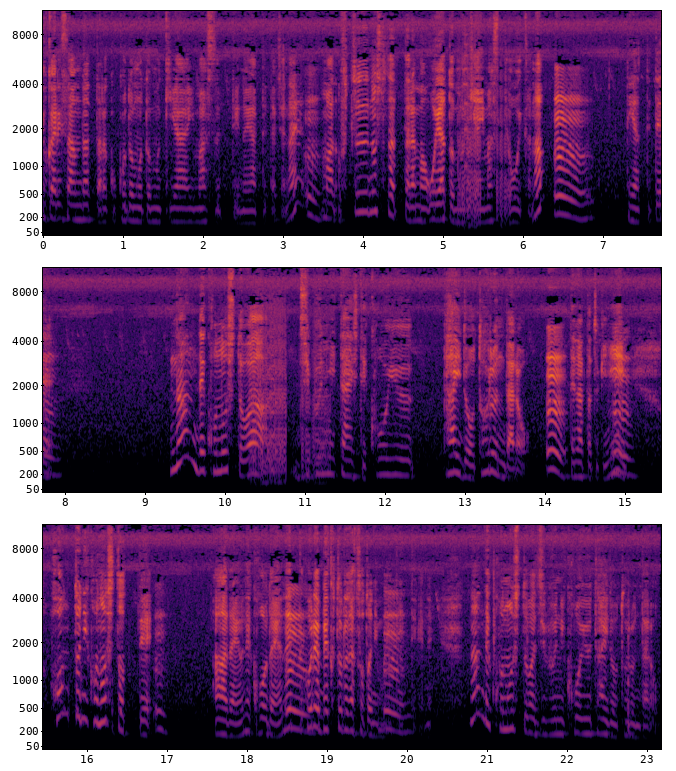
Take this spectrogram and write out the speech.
ゆかりさんだったらこう子供と向き合いますっていうのをやってたじゃない、うん。まあ、普通の人だったらまあ親と向き合いますって多いかな。っうん。てやってて、なんでこの人は自分に対してこういう態度を取るんだろう？うん。ってなった時に、うん。本当にこの人って、うん。ああだよねこうだよねって、うん。これはベクトルが外に向いていってるよね、なんでこの人は自分にこういう態度を取るんだろう？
